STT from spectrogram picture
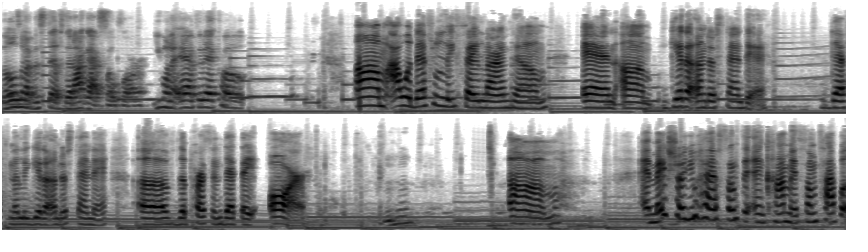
Those are the steps that I got so far. You want to add to that code? Um, I would definitely say learn them and um get an understanding. Definitely get an understanding of the person that they are. Mm-hmm. Um and make sure you have something in common, some type of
